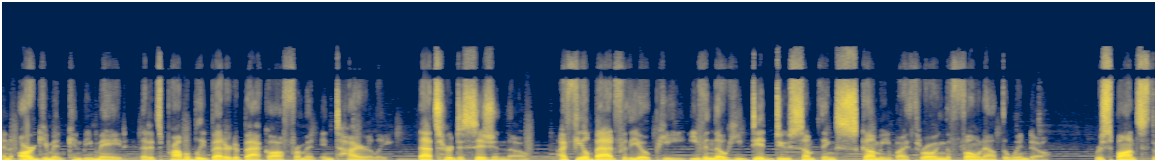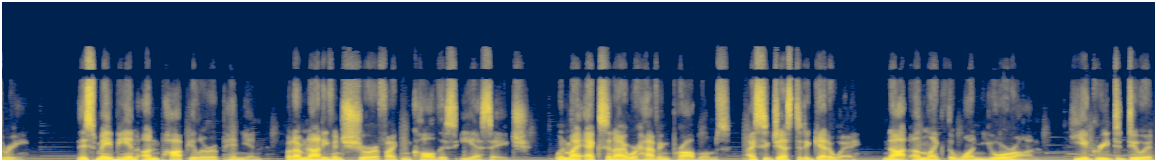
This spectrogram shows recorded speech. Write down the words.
an argument can be made that it's probably better to back off from it entirely. That's her decision, though. I feel bad for the OP, even though he did do something scummy by throwing the phone out the window. Response 3. This may be an unpopular opinion, but I'm not even sure if I can call this ESH. When my ex and I were having problems, I suggested a getaway, not unlike the one you're on. He agreed to do it,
